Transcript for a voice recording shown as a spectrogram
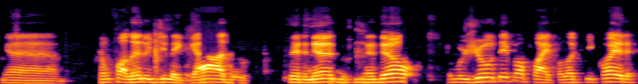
Estão é, falando de legado. Fernando, Fernandão, tamo junto, hein, papai? Falou aqui qual era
